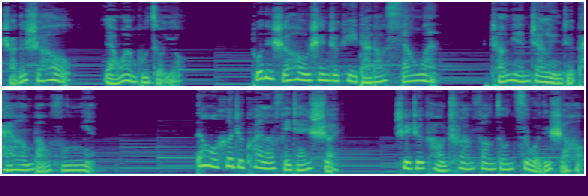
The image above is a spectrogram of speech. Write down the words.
少的时候两万步左右，多的时候甚至可以达到三万，常年占领着排行榜封面。当我喝着快乐肥宅水，吃着烤串放纵自我的时候，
